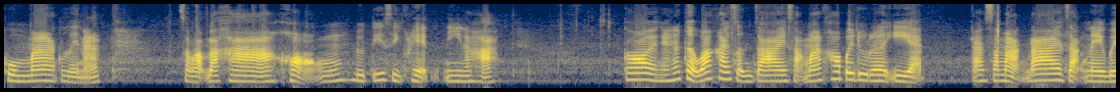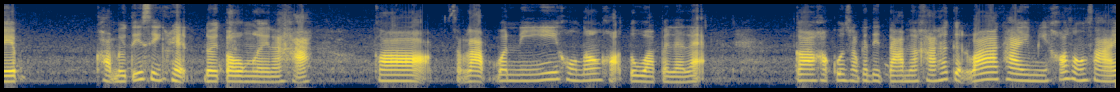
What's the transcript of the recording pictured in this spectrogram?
คุ้มมากเลยนะ สำหรับราคาของ Beauty Secret นี่นะคะ ก็ยังไงถ้าเกิดว่าใครสนใจสามารถเข้าไปดูรายละเอียด การสมัครได้จากในเว็บของ Beauty Secret โดยตรงเลยนะคะ ก็สำหรับวันนี้คงต้องขอตัวไปแล้วแหละ ก็ขอบคุณสำหรับการติดตามนะคะ ถ้าเกิดว่าใครมีข้อสงสัย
